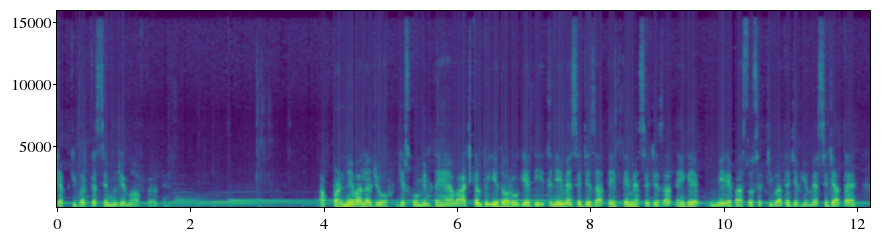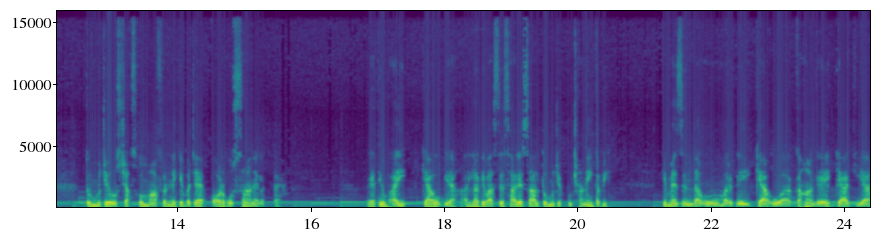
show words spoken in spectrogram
شب کی برکت سے مجھے معاف کر دیں۔ اب پڑھنے والا جو جس کو ملتے ہیں، اب آج کل تو یہ دور ہو گیا کہ اتنے میسیجز آتے ہیں، اتنے میسیجز آتے ہیں کہ میرے پاس تو سچی بات ہے، جب یہ میسیج آتا ہے تو مجھے اس شخص کو معاف کرنے کے بجائے اور غصہ آنے لگتا ہے۔ کہتی ہوں، بھائی، کیا ہو گیا؟ اللہ کے واسطے سارے سال تو مجھے پوچھا نہیں کبھی کہ میں زندہ ہوں، مر گئی، کیا ہوا، کہاں گئے، کیا کیا۔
